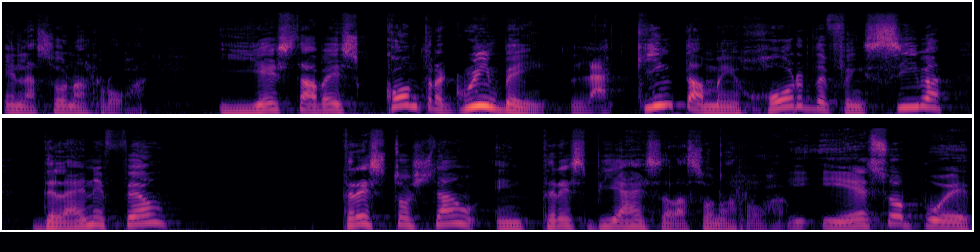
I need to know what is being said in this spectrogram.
en la zona roja. Y esta vez contra Green Bay, la quinta mejor defensiva de la NFL, tres touchdowns en tres viajes a la zona roja. Y, eso pues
